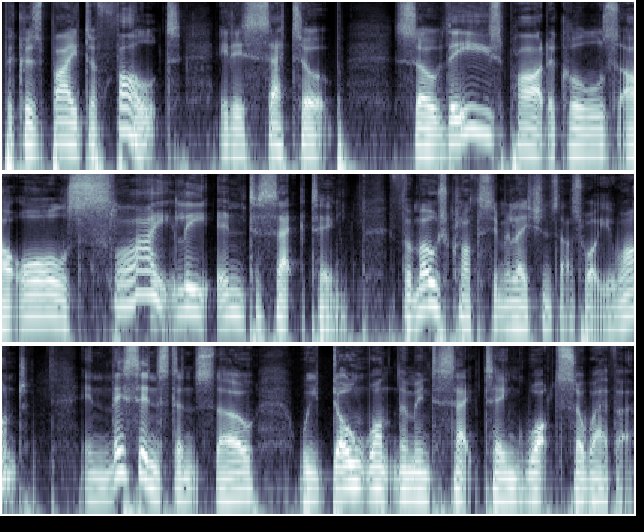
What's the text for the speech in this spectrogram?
Because by default, it is set up so these particles are all slightly intersecting. For most cloth simulations, that's what you want. In this instance, though, we don't want them intersecting whatsoever.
